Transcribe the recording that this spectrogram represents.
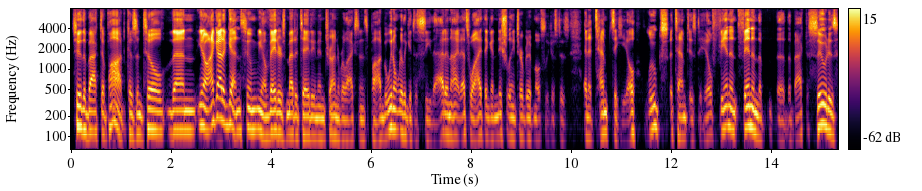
to the Bacta pod because until then, you know, I got again assume you know Vader's meditating and trying to relax in his pod, but we don't really get to see that, and I that's why I think initially interpreted mostly just as an attempt to heal. Luke's attempt is to heal. Finn and Finn and the the, the Bacta suit is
